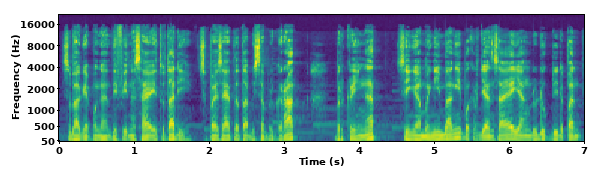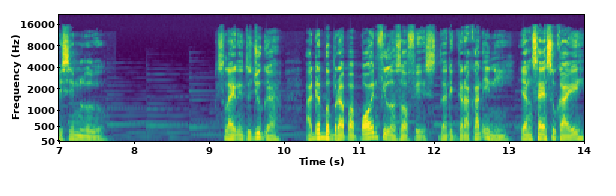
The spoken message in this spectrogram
sebagai pengganti fitness saya itu tadi, supaya saya tetap bisa bergerak, berkeringat, sehingga mengimbangi pekerjaan saya yang duduk di depan PC melulu. Selain itu juga, ada beberapa poin filosofis dari gerakan ini yang saya sukai,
